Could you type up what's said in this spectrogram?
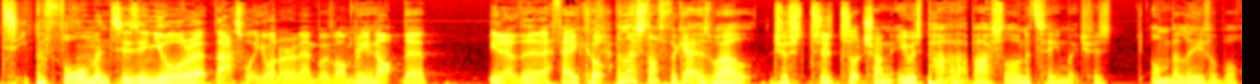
t- performances in Europe. That's what you want to remember with Henri, Yeah. not the you know the FA Cup. And let's not forget as well, just to touch on, he was part of that Barcelona team, which was unbelievable.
